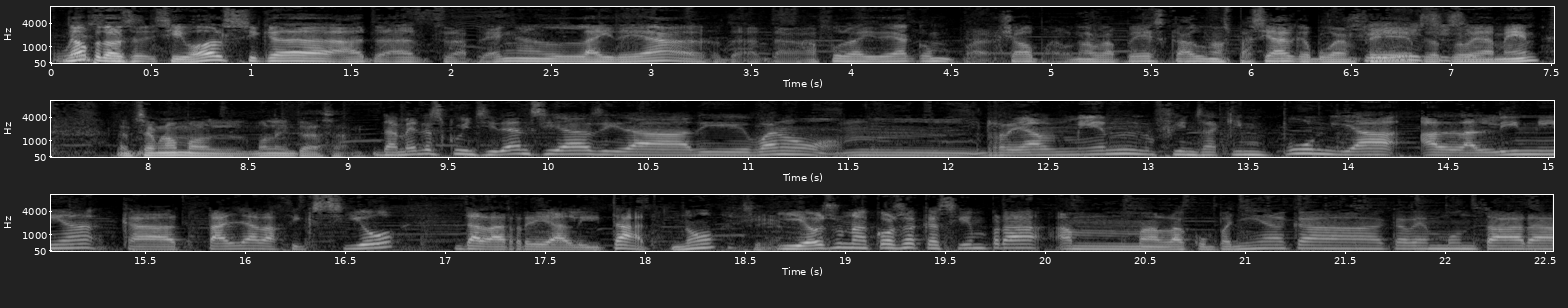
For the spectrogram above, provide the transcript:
Ho No, és. però si vols, sí que et, et reprenc la idea, t'agafo la idea com per això, per una repesca, un especial que puguem Sí, fer sí, sí. properament, em sembla molt, molt interessant. de meres coincidències i de dir, bueno, mm, realment fins a quin punt hi ha a la línia que talla la ficció de la realitat, no? Sí. I és una cosa que sempre amb la companyia que, que vam muntar ara,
